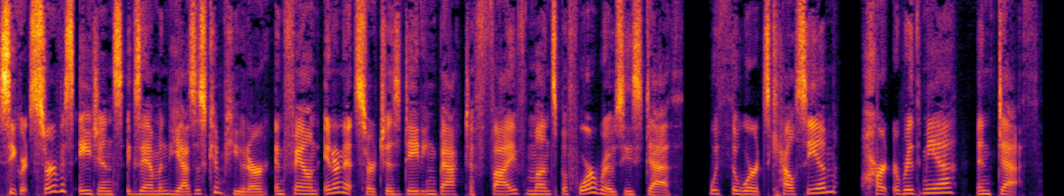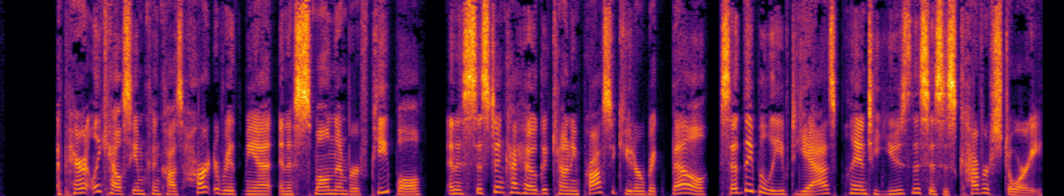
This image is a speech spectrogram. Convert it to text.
Secret Service agents examined Yaz's computer and found internet searches dating back to five months before Rosie's death with the words calcium, heart arrhythmia, and death. Apparently, calcium can cause heart arrhythmia in a small number of people, and Assistant Cuyahoga County Prosecutor Rick Bell said they believed Yaz planned to use this as his cover story.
